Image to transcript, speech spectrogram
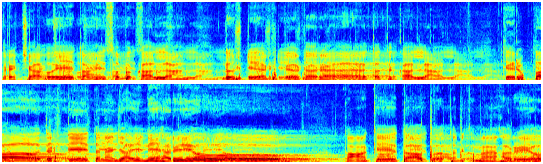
ਰਚਾ ਹੋਏ ਤਾਹੇ ਸਭ ਕਾਲਾ। ਦੁਸ਼ਟ ਅਰਟ ਡਰ ਤਤ ਕਾਲਾ। ਕਿਰਪਾ ਦ੍ਰਿਸ਼ਟੀ ਤਨ ਜਾਇ ਨੇ ਹਰਿਓ। ਤਾਂ ਕੇ ਤਾਪ ਤਨਕ ਮੈਂ ਹਰਿਓ।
